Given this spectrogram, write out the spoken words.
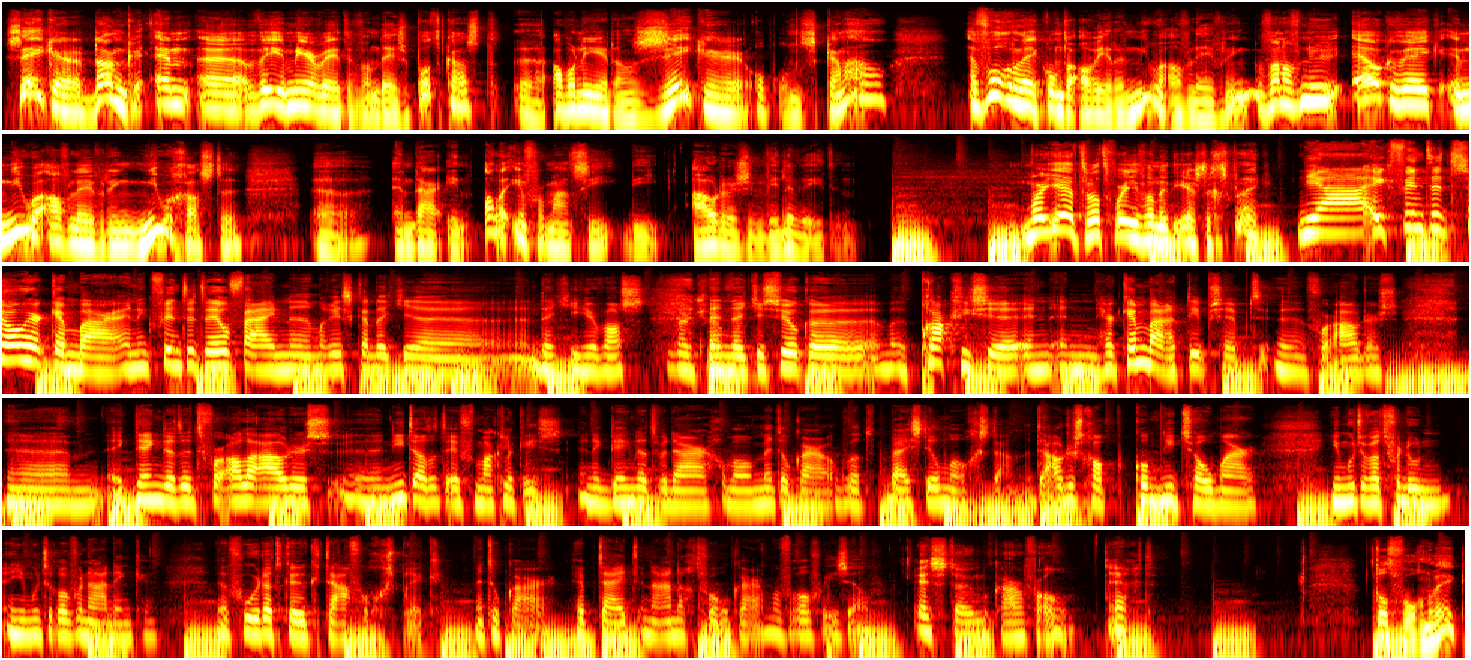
Zeker, dank. En eh, wil je meer weten van deze podcast? Eh, abonneer dan zeker op ons kanaal. En volgende week komt er alweer een nieuwe aflevering. Vanaf nu elke week een nieuwe aflevering, nieuwe gasten. eh, en daarin alle informatie die ouders willen weten. Mariette, wat vond je van dit eerste gesprek? Ja, ik vind het zo herkenbaar. En ik vind het heel fijn, eh, Mariska, dat je, dat je hier was. Dankjewel. En dat je zulke eh, praktische en, en herkenbare tips hebt eh, voor ouders. Ehm, ik denk dat het voor alle ouders niet altijd even makkelijk is. En ik denk dat we daar gewoon met elkaar ook wat bij stil mogen staan. Het ouderschap komt niet zomaar. Je moet er wat voor doen en je moet erover nadenken. Voer dat keukentafelgesprek met elkaar. Heb tijd en aandacht voor elkaar, maar vooral voor jezelf. En steun elkaar vooral. Echt. Tot volgende week.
